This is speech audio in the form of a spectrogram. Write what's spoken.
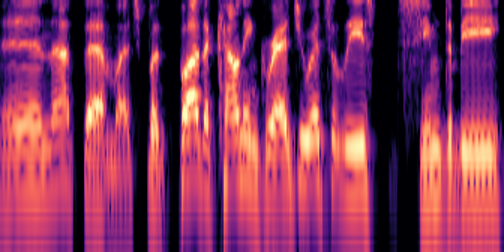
eh, not that much, but but accounting graduates at least seem to be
